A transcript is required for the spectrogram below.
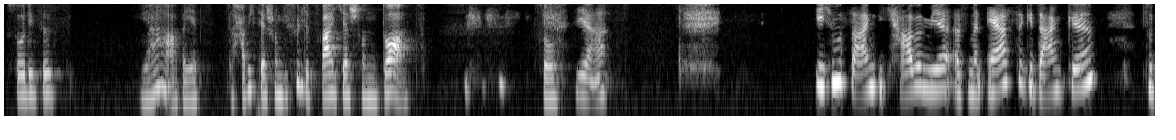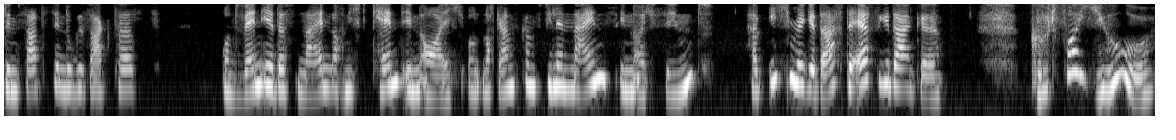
So dieses, ja, aber jetzt habe ich es ja schon gefühlt, jetzt war ich ja schon dort. So. Ja. Ich muss sagen, ich habe mir, also mein erster Gedanke zu dem Satz, den du gesagt hast, und wenn ihr das Nein noch nicht kennt in euch und noch ganz, ganz viele Neins in euch sind, habe ich mir gedacht, der erste Gedanke, good for you.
